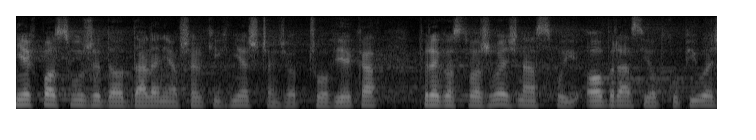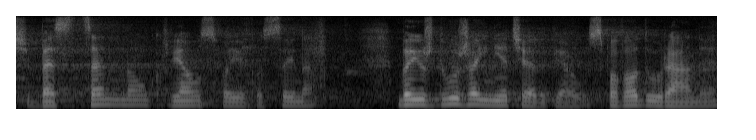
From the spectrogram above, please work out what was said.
Niech posłuży do oddalenia wszelkich nieszczęść od człowieka, którego stworzyłeś na swój obraz i odkupiłeś bezcenną krwią swojego Syna, by już dłużej nie cierpiał z powodu rany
